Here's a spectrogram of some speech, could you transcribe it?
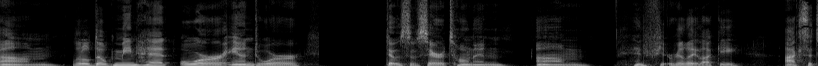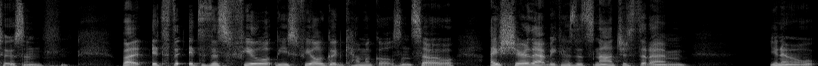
um, little dopamine hit or and or dose of serotonin, um, and if you're really lucky, oxytocin. but it's the, it's this feel these feel good chemicals, and so I share that because it's not just that I'm, you know,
